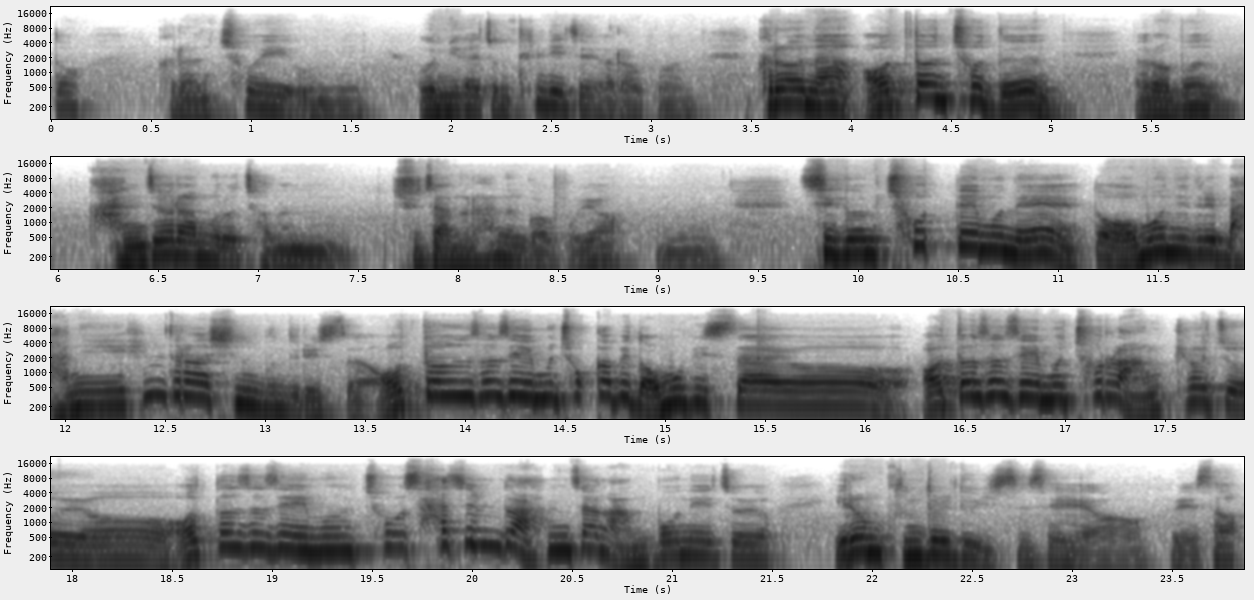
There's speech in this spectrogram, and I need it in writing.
또 그런 초의 의미 의미가 좀 틀리죠 여러분 그러나 어떤 초든 여러분 간절함으로 저는 주장을 하는 거고요 음, 지금 초 때문에 또 어머니들이 많이 힘들어 하시는 분들이 있어요. 어떤 선생님은 촉값이 너무 비싸요. 어떤 선생님은 초를 안 켜줘요. 어떤 선생님은 초 사진도 한 장 안 보내줘요. 이런 분들도 있으세요. 그래서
